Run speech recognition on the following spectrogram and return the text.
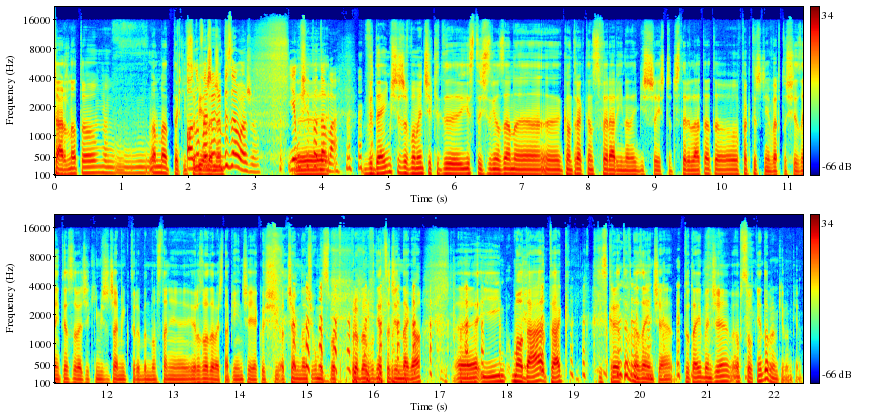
Charles, no to on ma taki on sobie uważa, element. żeby założył. Jemu się e, podoba. Wydaje mi się, że w momencie, kiedy jesteś związany e, kontraktem z Ferrari na najbliższe jeszcze 4 lata, to faktycznie warto się zainteresować jakimiś rzeczami, które będą w stanie rozładować napięcie, jakoś odciągnąć umysł od problemów dnia codziennego. E, I moda, tak, jest kreatywne zajęcie tutaj będzie absolutnie dobrym kierunkiem.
